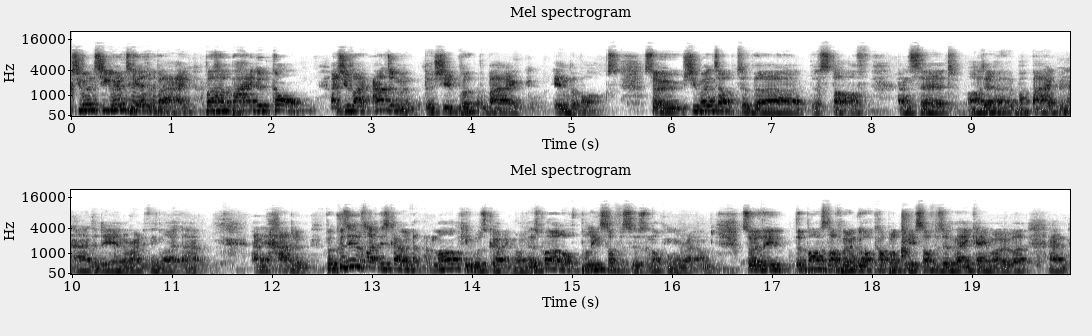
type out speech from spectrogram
she went, she went to get the bag, but her bag had gone, and she was like adamant that she had put the bag in the box. So she went up to the the staff and said, oh, "I don't have my bag been handed in or anything like that," and it hadn't because it was like this kind of market was going on. There's quite a lot of police officers knocking around. So they, the bar staff went and got a couple of police officers, and they came over, and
